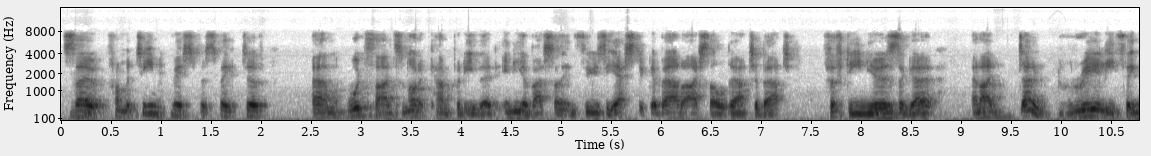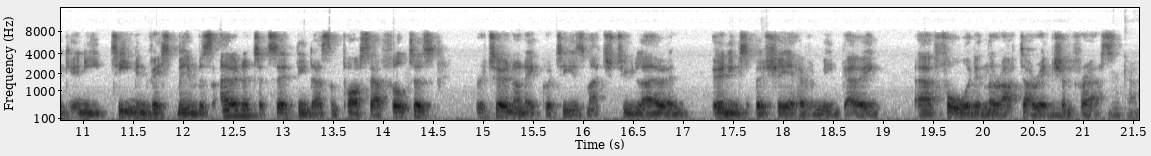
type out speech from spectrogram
So, mm. from a TeamInvest perspective, um, Woodside's not a company that any of us are enthusiastic about. I sold out about 15 years ago. And I don't really think any TeamInvest members own it. It certainly doesn't pass our filters. Return on equity is much too low, and earnings per share haven't been going uh, forward in the right direction for us. Okay.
